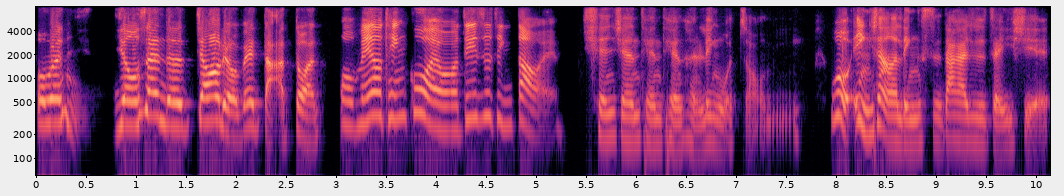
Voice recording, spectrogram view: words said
我们友善的交流被打断。我没有听过哎、欸，我第一次听到哎、欸，咸咸甜甜很令我着迷。我有印象的零食大概就是这一些，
